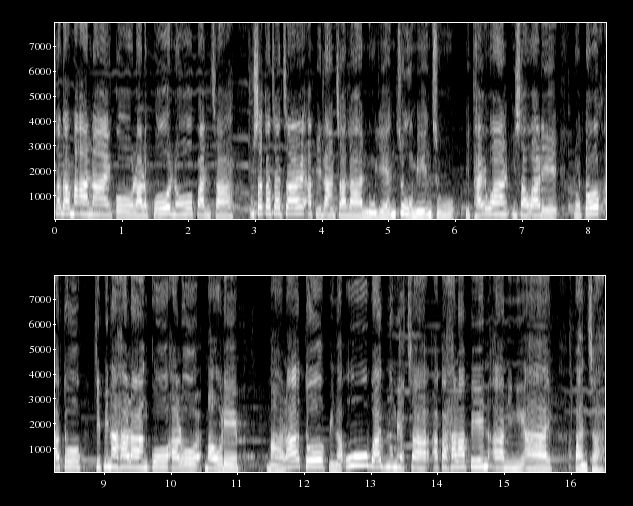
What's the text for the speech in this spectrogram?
Tada maanay ko lalako no pansa apilan apilansadan no yensu minsu i Taiwan isawari lutok ato kipinahalang ko alo maulip. Malato pinaubad no mehtsa akahalapin anini ay apansa.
